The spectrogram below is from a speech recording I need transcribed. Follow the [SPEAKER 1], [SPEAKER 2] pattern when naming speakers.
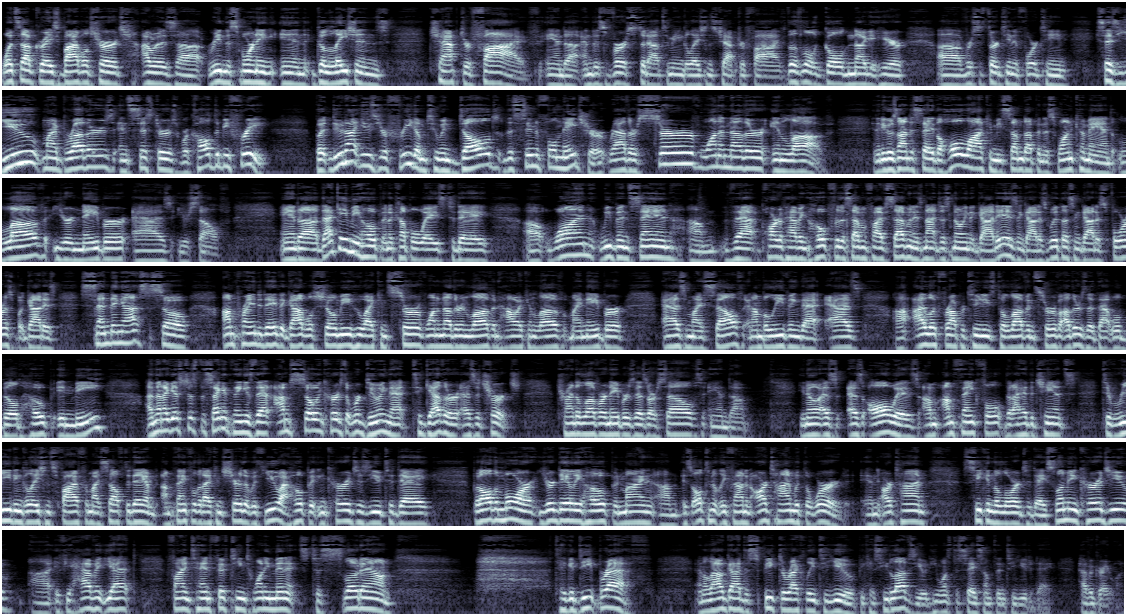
[SPEAKER 1] What's up, Grace Bible Church? I was uh, reading this morning in Galatians chapter 5, and, uh, and this verse stood out to me in Galatians chapter 5. This little gold nugget here, uh, verses 13 and 14. He says, You, my brothers and sisters, were called to be free, but do not use your freedom to indulge the sinful nature. Rather, serve one another in love. And then he goes on to say the whole law can be summed up in this one command love your neighbor as yourself. And uh, that gave me hope in a couple ways today. Uh, one, we've been saying um, that part of having hope for the 757 is not just knowing that God is and God is with us and God is for us, but God is sending us. So I'm praying today that God will show me who I can serve one another in love and how I can love my neighbor as myself. And I'm believing that as uh, I look for opportunities to love and serve others, that that will build hope in me. And then I guess just the second thing is that I'm so encouraged that we're doing that together as a church, trying to love our neighbors as ourselves. And, um, you know, as, as always, I'm, I'm thankful that I had the chance to read in Galatians 5 for myself today. I'm, I'm thankful that I can share that with you. I hope it encourages you today. But all the more, your daily hope and mine um, is ultimately found in our time with the Word and our time seeking the Lord today. So let me encourage you, uh, if you haven't yet, find 10, 15, 20 minutes to slow down, take a deep breath, and allow God to speak directly to you because He loves you and He wants to say something to you today. Have a great one.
